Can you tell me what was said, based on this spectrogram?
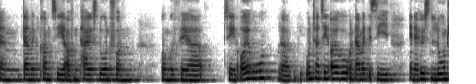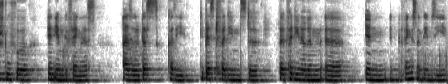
Ähm, damit kommt sie auf einen Tageslohn von ungefähr 10 Euro oder unter 10 Euro und damit ist sie in der höchsten Lohnstufe in ihrem Gefängnis. Also das ist quasi die bestverdienendste Verdienerin äh, in, in Gefängnis, in dem sie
